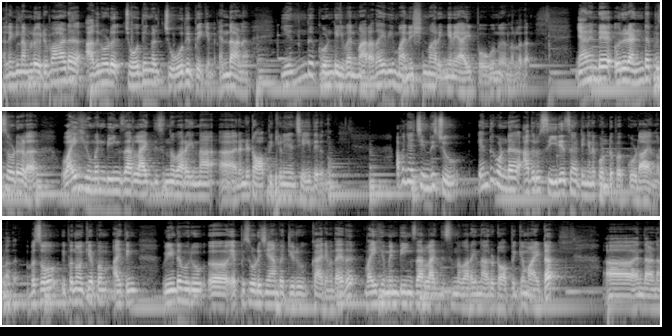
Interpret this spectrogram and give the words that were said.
അല്ലെങ്കിൽ നമ്മൾ ഒരുപാട് അതിനോട് ചോദ്യങ്ങൾ ചോദിപ്പിക്കും. എന്താണ്? എന്തുകൊണ്ട് ഇവന്മാർ അതായത് ഈ മനുഷ്യന്മാർ ഇങ്ങനെ ആയി പോകുന്നു എന്നുള്ളത്. ഞാൻ എന്റെ ഒരു രണ്ട് എപ്പിസോഡുകൾ why human beings are like this എന്ന് പറയുന്ന രണ്ട് ടോപ്പിക്കുകൾ ഞാൻ ചെയ്തിരുന്നു. അപ്പോൾ ഞാൻ ചിന്തിച്ചു എന്തുകൊണ്ട് അതൊരു സീരിയസ് ആയിട്ട് ഇങ്ങനെ കൊണ്ടുപോയിക്കൂടാ എന്നുള്ളത്? അപ്പോൾ സോ ഇപ്പോൾ നോക്കിയപ്പം ഐ തിങ്ക് വീണ്ടും ഒരു എപ്പിസോഡ് ചെയ്യാൻ പറ്റിയൊരു കാര്യം. അതായത് why human beings are like this എന്ന് പറയുന്ന ഒരു ടോപ്പിക്കുമായിട്ട് എന്താണ്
